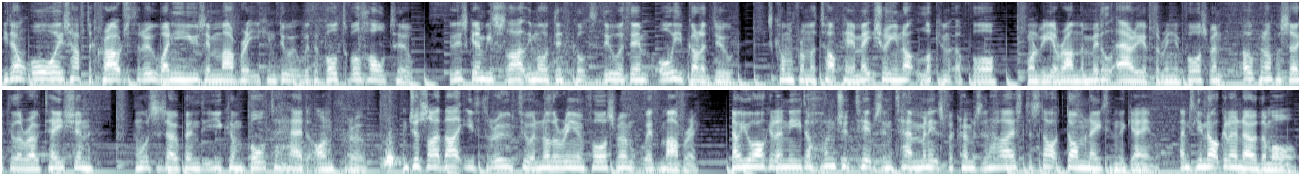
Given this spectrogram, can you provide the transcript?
You don't always have to crouch through when you're using Maverick, you can do it with a vaultable hole too. It is going to be slightly more difficult to do with him, all you've got to do is come from the top here, make sure you're not looking at the floor, you want to be around the middle area of the reinforcement, open up a circular rotation, once it's opened, you can bolt ahead on through. And just like that, you're through to another reinforcement with Maverick. Now you are going to need 100 tips in 10 minutes for Crimson Heist to start dominating the game, and you're not going to know them all.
